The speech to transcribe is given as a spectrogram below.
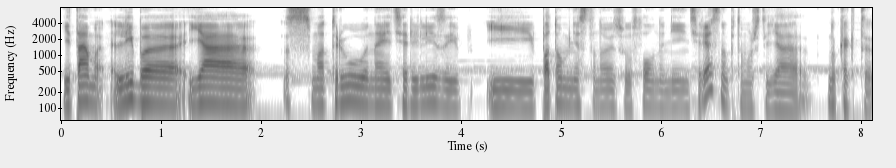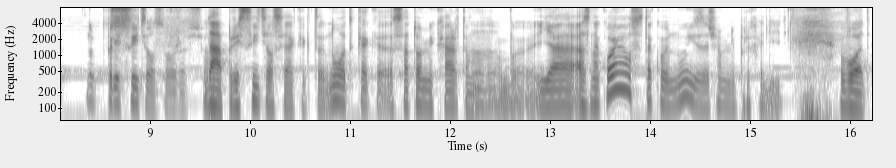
и там либо я смотрю на эти релизы, и потом мне становится условно неинтересно, потому что я, ну, как-то... Ну, присытился уже все. Да, присытился я как-то. Ну, вот как с Atomic Heart. Б- Я ознакомился такой, ну и зачем мне проходить? Вот.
